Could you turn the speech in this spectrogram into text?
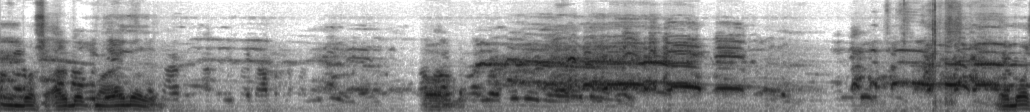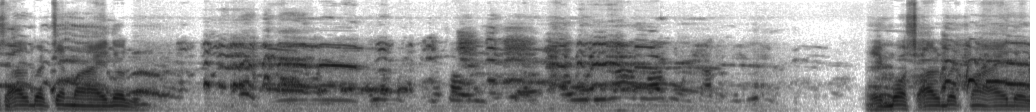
Yung boss Albert mga idol. Oh. May boss Albert yan mga idol. May boss Albert mga idol.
